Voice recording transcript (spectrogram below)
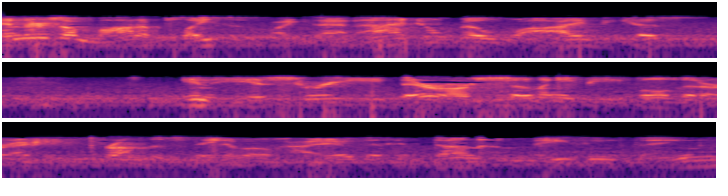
and there's a lot of places like that. And I don't know why, because in history there are so many people that are actually from the state of Ohio that have done amazing things.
